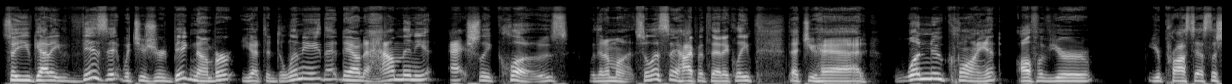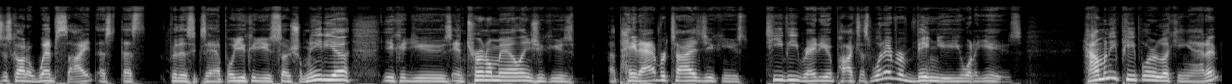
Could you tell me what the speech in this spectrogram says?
So you've got a visit, which is your big number. You have to delineate that down to how many actually close within a month. So let's say hypothetically that you had one new client off of your your process. Let's just call it a website. That's that's for this example. You could use social media. You could use internal mailings. You could use a paid advertising. You can use TV, radio, podcasts, whatever venue you want to use. How many people are looking at it,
